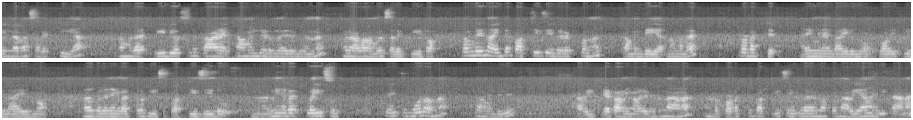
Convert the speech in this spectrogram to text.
വിന്നറെ സെലക്ട് ചെയ്യുക നമ്മുടെ വീഡിയോസിന് താഴെ കമന്റ് ഇടുന്നവരിൽ നിന്ന് ഒരാളെ നമ്മൾ സെലക്ട് ചെയ്യും കേട്ടോ നമ്മുടെ ഐറ്റം പർച്ചേസ് ചെയ്തവരൊക്കെ ഒന്ന് കമന്റ് ചെയ്യുക. നമ്മുടെ പ്രൊഡക്റ്റ് എങ്ങനെ ഉണ്ടായിരുന്നു ക്വാളിറ്റി ഉണ്ടായിരുന്നോ അതുപോലെ നിങ്ങൾ എത്ര പീസ് പർച്ചേസ് ചെയ്തു നിങ്ങളുടെ പ്ലേസും പ്ലേസും കൂടെ ഒന്ന് കമന്റിൽ അറിയിക്കുക കേട്ടോ. നിങ്ങൾ എവിടെ നിന്നാണ് നമ്മുടെ പ്രൊഡക്റ്റ് പർച്ചേസ് ചെയ്തിട്ടുള്ളതെന്നൊക്കെ ഒന്ന് അറിയാൻ വേണ്ടിയിട്ടാണ്.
